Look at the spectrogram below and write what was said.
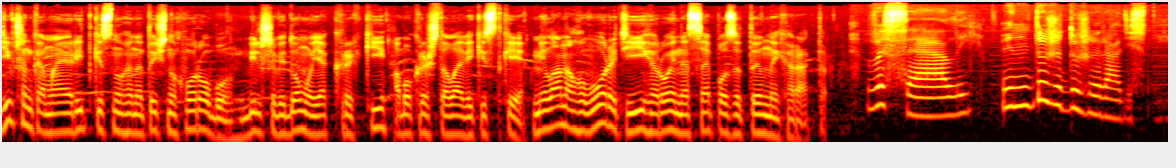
Дівчинка має рідкісну генетичну хворобу, більше відому як крихкі або кришталеві кістки. Мілана говорить, її герой несе позитивний характер. веселий. Він дуже-дуже радісний.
